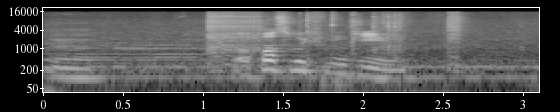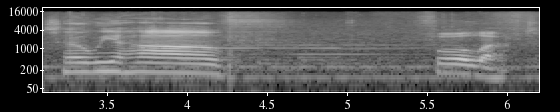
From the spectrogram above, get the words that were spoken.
Hmm. Well, possibly from Dune. So we have Four left.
